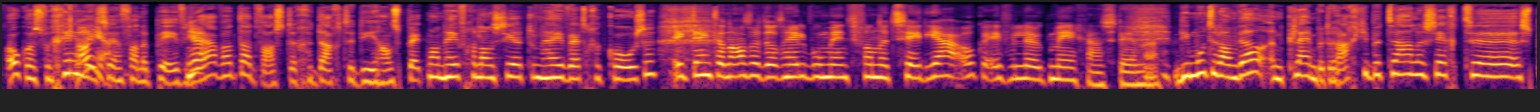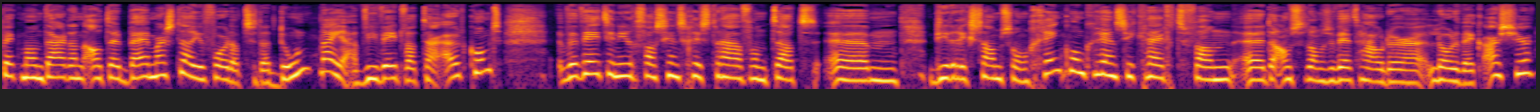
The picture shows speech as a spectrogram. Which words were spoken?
Ook als we geen Oh lid ja. zijn van de PvdA. Ja. Want dat was de gedachte die Hans Pekman heeft gelanceerd... toen hij werd gekozen. Ik denk dan altijd dat een heleboel mensen van het CDA ook even leuk mee gaan stemmen. Die moeten dan wel een klein bedragje betalen, zegt uh, Spekman daar dan altijd bij. Maar stel je voor dat ze dat doen. Nou ja, wie weet wat daaruit komt. We weten in ieder geval sinds gisteravond dat um, Diederik Samson geen concurrentie krijgt van uh, de Amsterdamse wethouder Lodewijk Asscher.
